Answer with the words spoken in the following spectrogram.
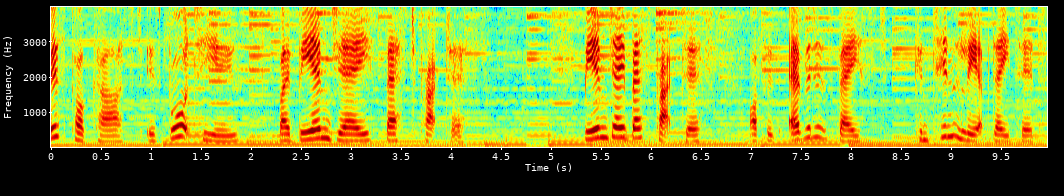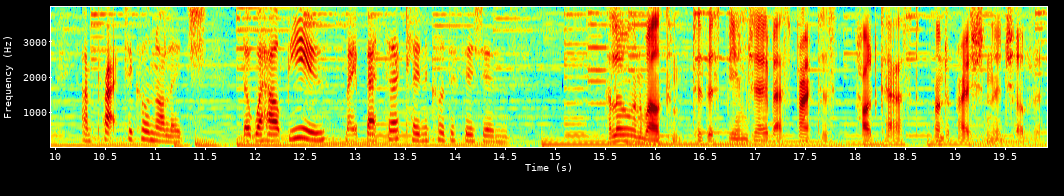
This podcast is brought to you by BMJ Best Practice. BMJ Best Practice offers evidence based, continually updated, and practical knowledge that will help you make better clinical decisions. Hello and welcome to this BMJ Best Practice podcast on depression in children.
